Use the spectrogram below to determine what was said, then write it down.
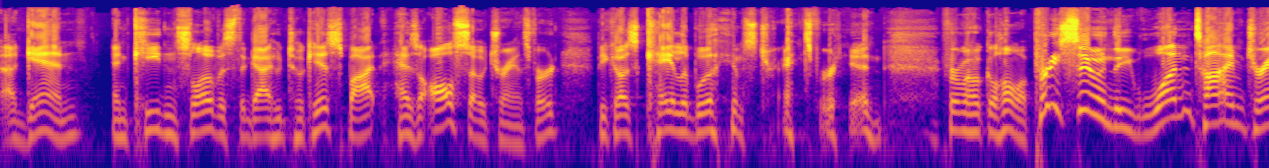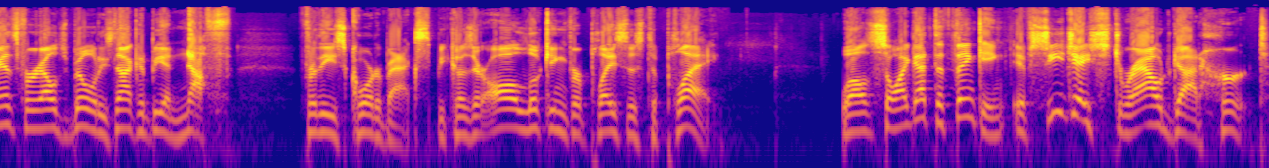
again. And Kedon Slovis, the guy who took his spot, has also transferred because Caleb Williams transferred in from Oklahoma. Pretty soon, the one time transfer eligibility is not going to be enough for these quarterbacks because they're all looking for places to play. Well, so I got to thinking if CJ Stroud got hurt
